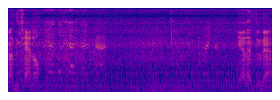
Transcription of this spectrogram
Got the channel? Yeah, let that guy pass. Behind us. Yeah, let's do that.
